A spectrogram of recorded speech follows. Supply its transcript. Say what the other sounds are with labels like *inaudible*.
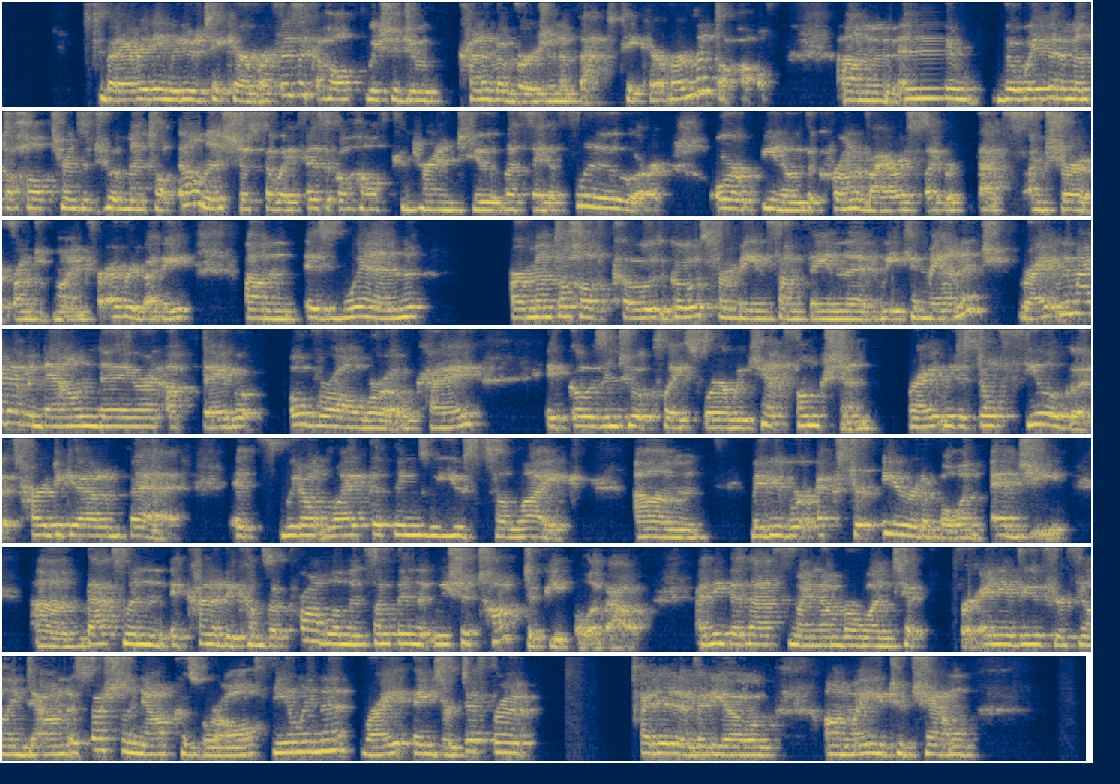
but everything we do to take care of our physical health, we should do kind of a version of that to take care of our mental health. Um, and the, the, way that a mental health turns into a mental illness, just the way physical health can turn into, let's say, the flu or, or you know, the coronavirus, like that's I'm sure at front of mind for everybody, um, is when our mental health code goes from being something that we can manage, right? We might have a down day or an up day, but overall we're okay. It goes into a place where we can't function right? We just don't feel good. It's hard to get out of bed. It's we don't like the things we used to like. Um, maybe we're extra irritable and edgy. Um, that's when it kind of becomes a problem and something that we should talk to people about. I think that that's my number one tip for any of you if you're feeling down, especially now because we're all feeling it, right? Things are different. I did a video on my YouTube channel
